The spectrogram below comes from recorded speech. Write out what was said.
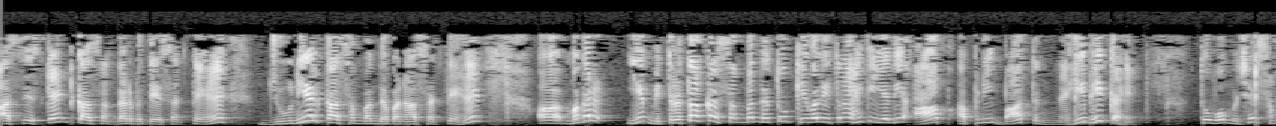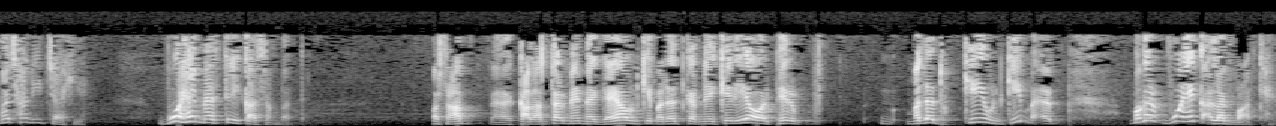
असिस्टेंट का संदर्भ दे सकते हैं जूनियर का संबंध बना सकते हैं। आ, मगर ये मित्रता का संबंध तो केवल इतना है कि यदि आप अपनी बात नहीं भी कहें तो वो मुझे समझ आनी चाहिए। वो है मैत्री का संबंध। और साहब कालांतर में मैं गया उनकी मदद करने के लिए और फिर मदद की उनकी मगर वो एक अलग बात है।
